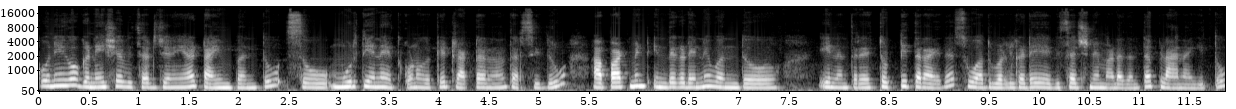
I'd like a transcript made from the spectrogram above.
ಕೊನೆಗೂ ಗಣೇಶ ವಿಸರ್ಜನೆಯ ಟೈಮ್ ಬಂತು. ಸೊ ಮೂರ್ತಿಯನ್ನು ಎತ್ಕೊಂಡು ಹೋಗೋಕ್ಕೆ ಟ್ರ್ಯಾಕ್ಟರನ್ನು ತರಿಸಿದ್ರು. ಅಪಾರ್ಟ್ಮೆಂಟ್ ಹಿಂದೆಗಡೆನೆ ಒಂದು ಏನಂತಾರೆ ತೊಟ್ಟಿ ಥರ ಇದೆ. ಸೊ ಅದ್ರ ಒಳಗಡೆ ವಿಸರ್ಜನೆ ಮಾಡೋದಂತ ಪ್ಲ್ಯಾನ್ ಆಗಿತ್ತು.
